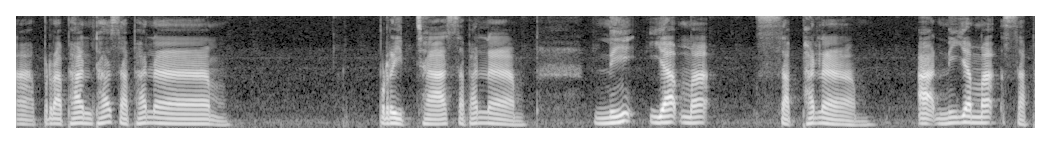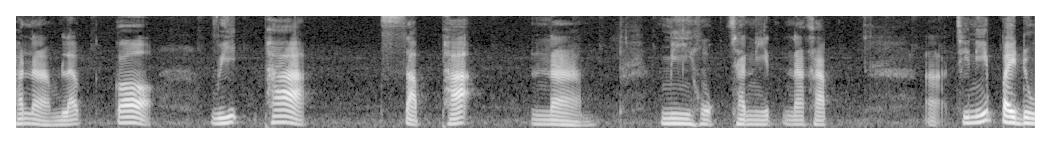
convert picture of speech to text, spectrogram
อ่าประพันธสรรพนาม ปริชาสรรพนาม นิยมะสรรพนามอนิยมะสรรพนาม แล้วก็วิภาคสรรพนาม มี 6 ชนิดนะครับ ทีนี้ไปดู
